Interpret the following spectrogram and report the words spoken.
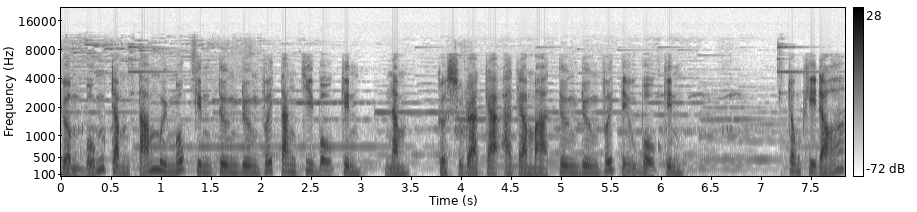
gồm 481 kinh tương đương với tăng chi bộ kinh, 5, Kesuraka Agama tương đương với tiểu bộ kinh. Trong khi đó,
